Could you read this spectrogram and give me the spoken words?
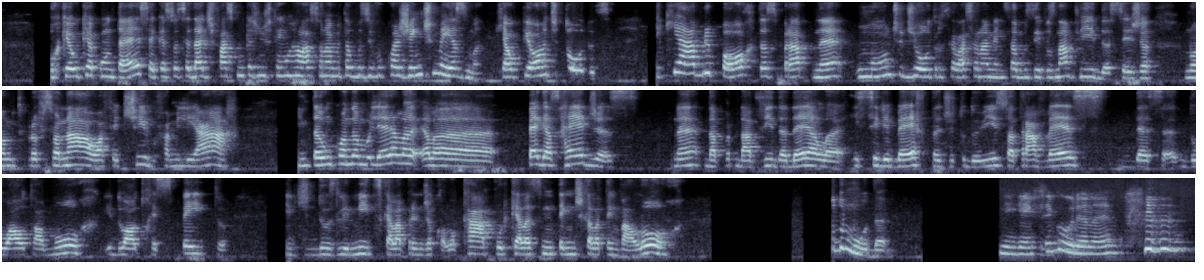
porque o que acontece é que a sociedade faz com que a gente tenha um relacionamento abusivo com a gente mesma, que é o pior de todos. E que abre portas para né, um monte de outros relacionamentos abusivos na vida, seja no âmbito profissional, afetivo, familiar. Então, quando a mulher ela, ela pega as rédeas né, da, da vida dela e se liberta de tudo isso através dessa, do alto amor e do alto respeito, e de, dos limites que ela aprende a colocar, porque ela se entende que ela tem valor, tudo muda. Ninguém segura, né?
